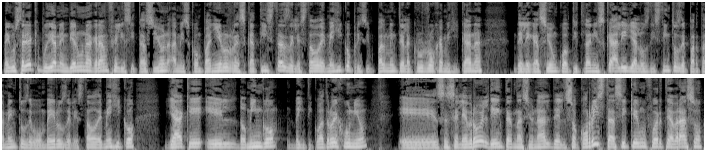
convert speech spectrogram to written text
Me gustaría que pudieran enviar una gran felicitación a mis compañeros rescatistas del Estado de México, principalmente a la Cruz Roja Mexicana, Delegación Cuautitlán Izcalli y a los distintos departamentos de bomberos del Estado de México, ya que el domingo 24 de junio eh, se celebró el Día Internacional del Socorrista, así que un fuerte abrazo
